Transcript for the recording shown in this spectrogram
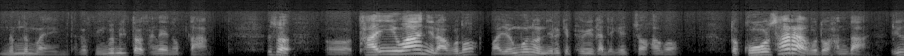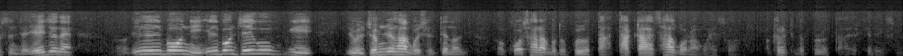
넘는 모양입니다. 그래서 인구 밀도가 상당히 높다. 그래서 어, 타이완이라고도 막 영문은 이렇게 표기가 되겠죠 하고 또 고사라고도 한다. 이것은 이제 예전에 어, 일본이 일본 제국이 이걸 점령하고 있을 때는 어, 고사라고도 불렀다. 다카사고라고 해서 그렇게도 불렀다. 이렇게 되어 있습니다.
